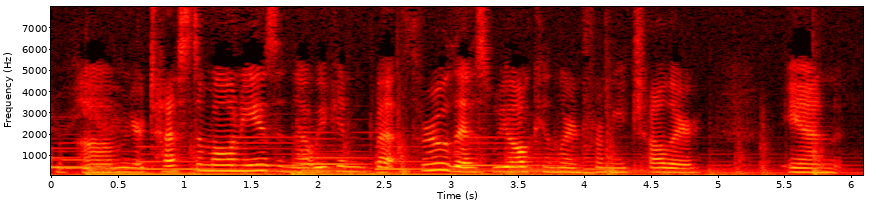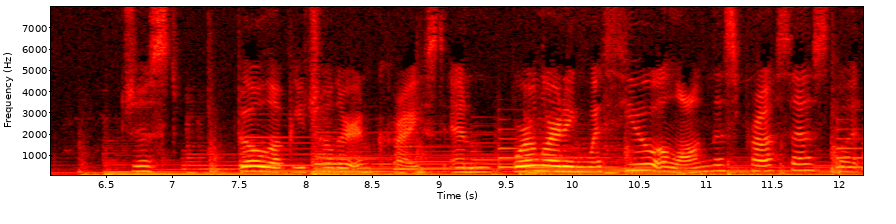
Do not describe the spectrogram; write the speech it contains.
through um, your testimonies and that we can bet through this we all can learn from each other and just build up each other in christ. And we're learning with you along this process but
